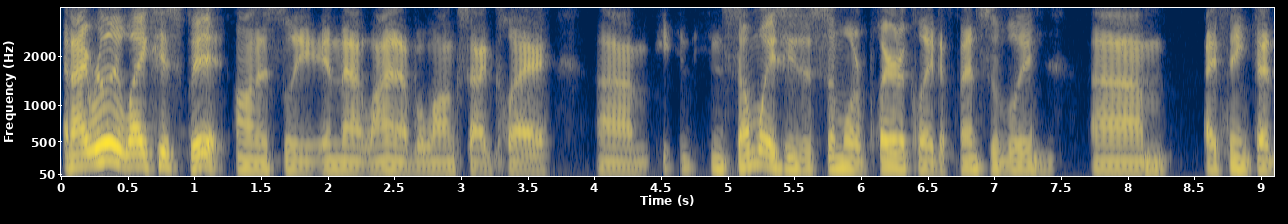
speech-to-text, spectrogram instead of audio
and I really like his fit, honestly, in that lineup alongside Klay. Um, in some ways, he's a similar player to Klay defensively. Mm-hmm. Um, I think that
